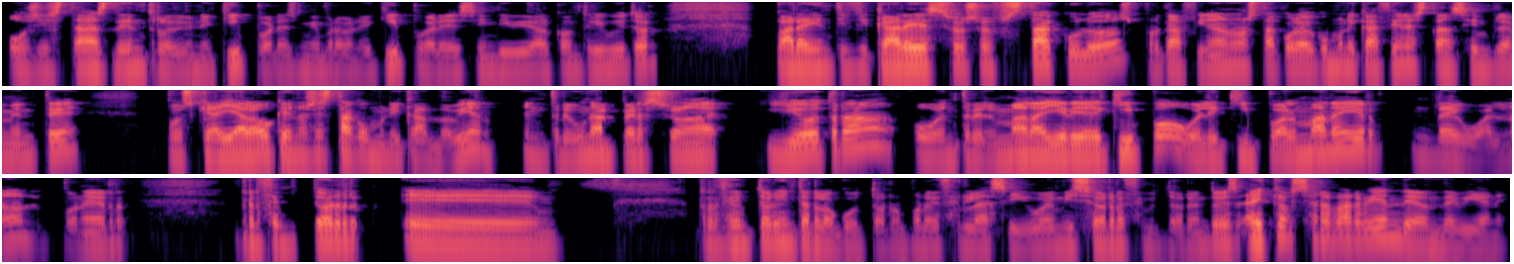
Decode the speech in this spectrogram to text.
o si estás dentro de un equipo, eres miembro de un equipo, eres individual contributor, para identificar esos obstáculos, porque al final un obstáculo de comunicación es tan simplemente pues que hay algo que no se está comunicando bien entre una persona y otra, o entre el manager y el equipo, o el equipo al manager, da igual, ¿no? Poner receptor, eh, receptor interlocutor, por decirlo así, o emisor receptor. Entonces hay que observar bien de dónde viene,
